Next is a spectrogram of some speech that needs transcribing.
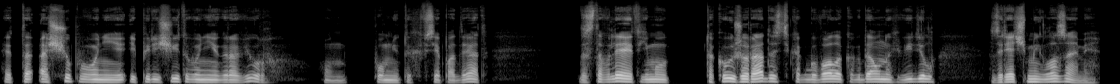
Это ощупывание и пересчитывание гравюр, он помнит их все подряд — доставляет ему такую же радость, как бывало, когда он их видел зрячими глазами.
